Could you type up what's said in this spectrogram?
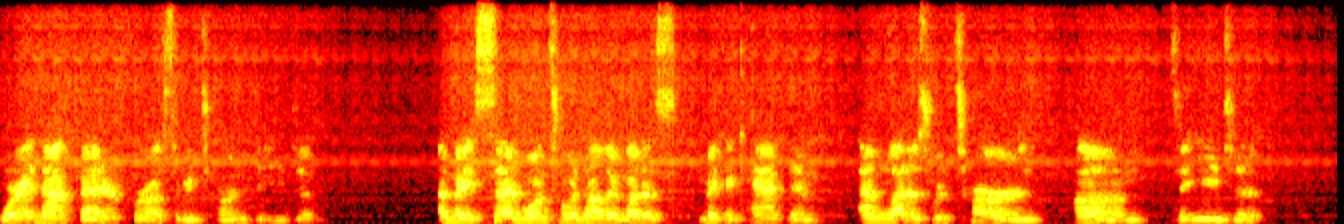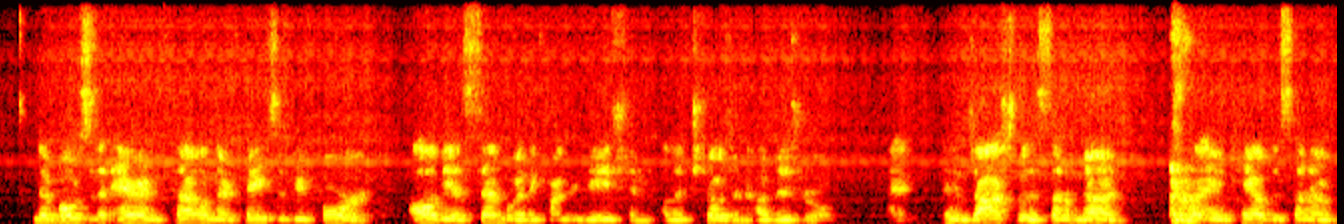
Were it not better for us to return to Egypt? And they said one to another, Let us make a captain, and let us return um, to Egypt. Then Moses and Aaron fell on their faces before all the assembly of the congregation of the children of Israel. And Joshua the son of Nun, and Caleb the son of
